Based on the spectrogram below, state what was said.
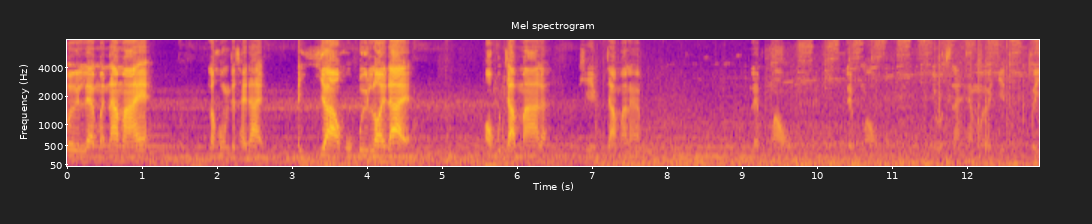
ปืนแล้วเหมือนหน้าไม้ เราคงจะใช้ได้ไอ้ยาวโหปืนลอยได้ออกกูจับมาแหละโอเคกูจับมาแล้วครับเล็บเมาส์เล็บเมาส์ use a hammer hit เฮ้ย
